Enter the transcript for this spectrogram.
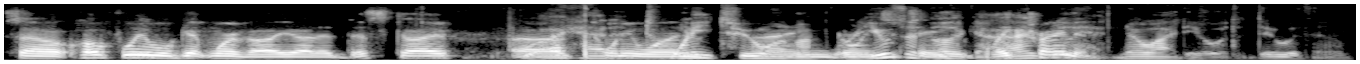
So hopefully we'll get more value out of this guy. Well, Uh, I had 21. 22 on my I'm board. going He was to another take guy. Blake I really had no idea what to do with him.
